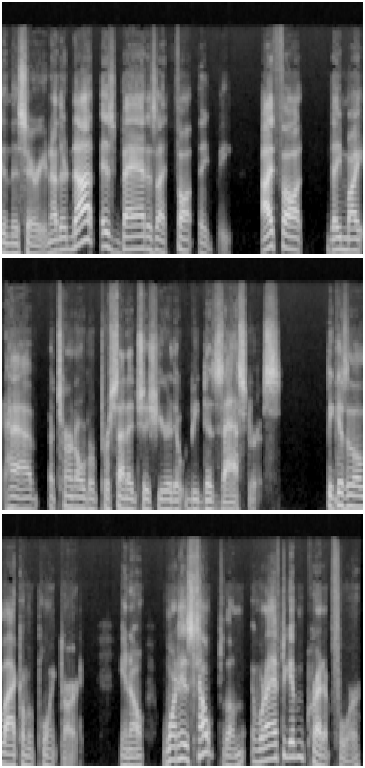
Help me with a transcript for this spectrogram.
in this area. Now they're not as bad as I thought they'd be. I thought they might have a turnover percentage this year that would be disastrous because of the lack of a point guard. You know, what has helped them and what I have to give them credit for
